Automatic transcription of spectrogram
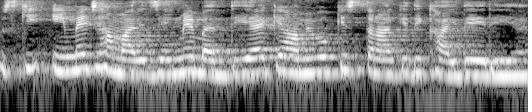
उसकी इमेज हमारे जहन में बनती है कि हमें वो किस तरह की दिखाई दे रही है।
